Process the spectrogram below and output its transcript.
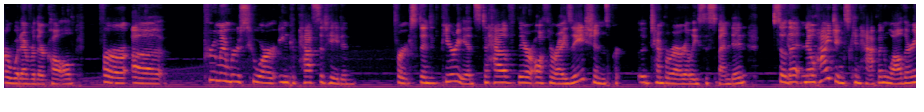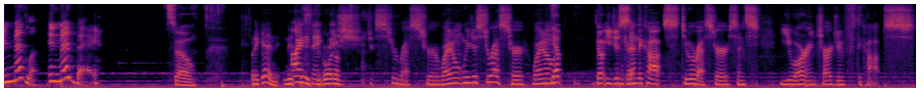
or whatever they're called for uh, crew members who are incapacitated for extended periods to have their authorizations per- uh, temporarily suspended so Yep. that no hijinks can happen while they're in medla in medbay. So But again, in this I case, you're think going we up should just arrest her. Why don't we just arrest her? Why don't Yep. Don't you just Okay. send the cops to arrest her since you are in charge of the cops?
